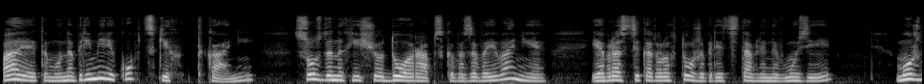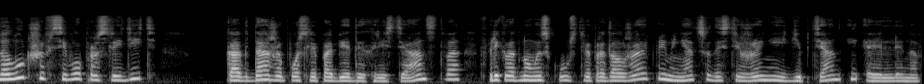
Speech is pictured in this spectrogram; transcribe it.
Поэтому на примере коптских тканей – созданных еще до арабского завоевания и образцы которых тоже представлены в музее, можно лучше всего проследить, как даже после победы христианства в прикладном искусстве продолжают применяться достижения египтян и эллинов.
